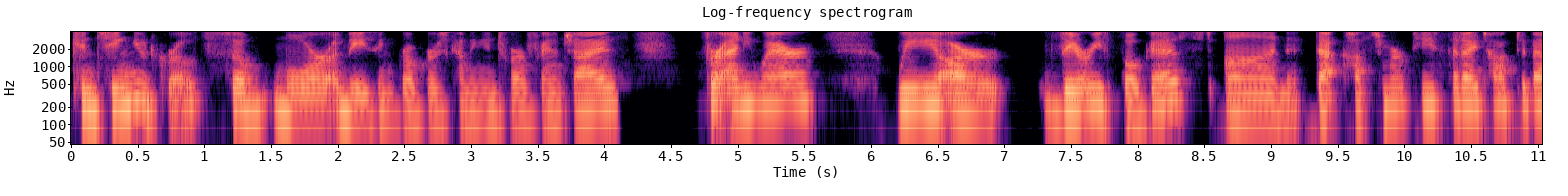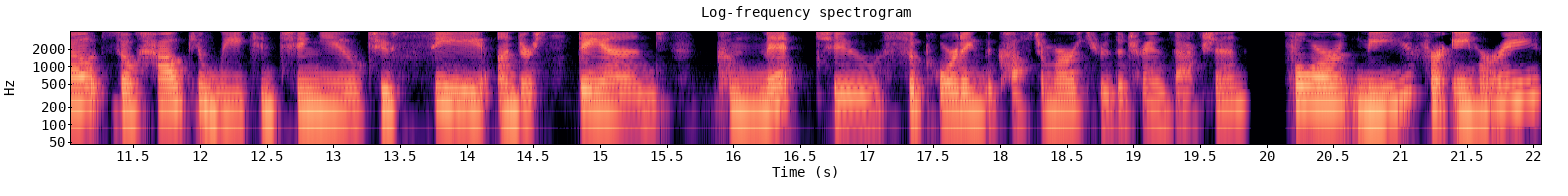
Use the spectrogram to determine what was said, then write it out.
continued growth. So, more amazing brokers coming into our franchise. For Anywhere, we are very focused on that customer piece that I talked about. So, how can we continue to see, understand, commit to supporting the customer through the transaction. For me, for Amory,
